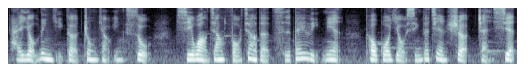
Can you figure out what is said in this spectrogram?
还有另一个重要因素。希望将佛教的慈悲理念透过有形的建设展现，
